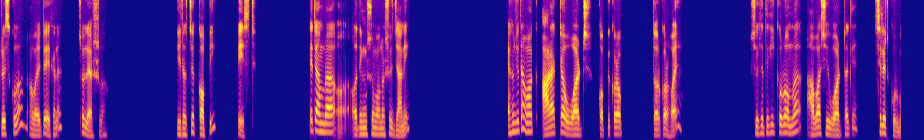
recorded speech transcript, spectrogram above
প্রেস করলাম, আবার এটা এখানে চলে আসলো। এটা হচ্ছে কপি পেস্ট। এটা আমরা অধিকাংশ মানুষই জানি। এখন যদি আমার আর একটা ওয়ার্ড কপি করা দরকার হয়, সেক্ষেত্রে কি করব আমরা আবার সেই ওয়ার্ডটাকে সিলেক্ট করব।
